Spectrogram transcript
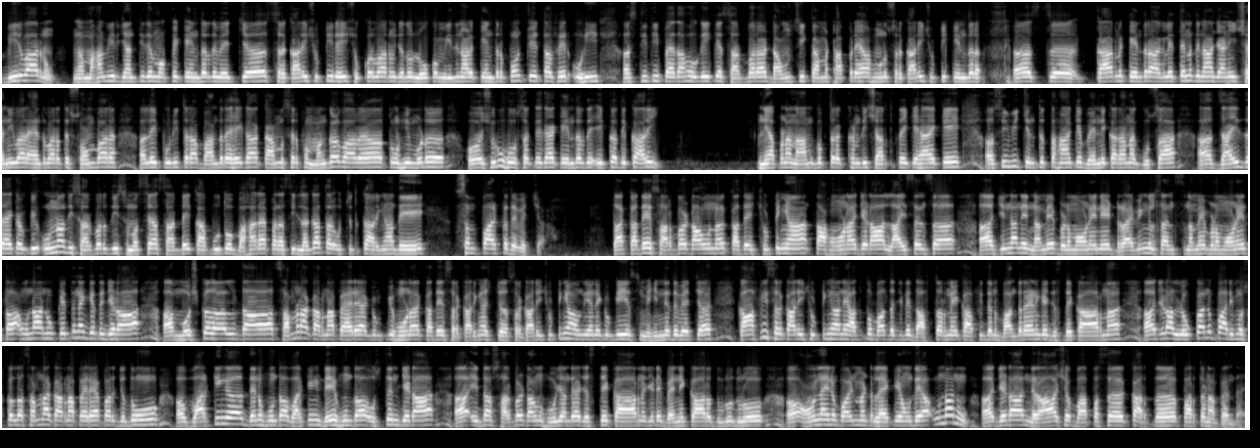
ਵੀਰਵਾਰ ਨੂੰ ਮਹਾਵੀਰ ਜਯੰਤੀ ਦੇ ਮੌਕੇ ਕੇਂਦਰ ਦੇ ਵਿੱਚ ਸਰਕਾਰੀ ਛੁੱਟੀ ਰਹੀ। ਸ਼ੁੱਕਰਵਾਰ ਨੂੰ ਜਦੋਂ ਲੋਕ ਉਮੀਦ ਨਾਲ ਕੇਂਦਰ ਪਹੁੰਚੇ ਤਾਂ ਫਿਰ ਉਹੀ ਸਥਿਤੀ ਪੈਦਾ ਹੋ ਗਈ ਕਿ ਸਰਵਰ ਡਾਊਨ ਸੀ, ਕੰਮ ਠੱਪ ਰਿਹਾ। ਹੁਣ ਸਰਕਾਰੀ ਛੁੱਟੀ ਕੇਂਦਰ ਕਾਰਨ ਕੇਂਦਰ ਅਗਲੇ 3 ਦਿਨਾਂ ਜਾਣੀ ਸ਼ਨੀਵਾਰ, ਐਤਵਾਰ ਅਤੇ ਸੋਮਵਾਰ ਲਈ ਪੂਰੀ ਤਰ੍ਹਾਂ ਬੰਦ ਰਹੇਗਾ। ਕੰਮ ਸਿਰਫ ਮੰਗਲਵਾਰ ਤੋਂ ਹੀ ਮੁੜ, ਹੋ- ਸ਼ੁਰੂ ਹੋ ਸਕੇਗਾ। ਕੇਂਦਰ ਦੇ ਇੱਕ ਅਧਿਕਾਰੀ ਨੇ ਆਪਣਾ ਨਾਮ ਗੁਪਤ ਰੱਖਣ ਦੀ ਸ਼ਰਤ ਤੇ ਕਿਹਾ ਹੈ ਕਿ ਅਸੀਂ ਵੀ ਚਿੰਤਤ ਹਾਂ ਕਿ ਬੈਨਿਕਾਰਾਂ ਦਾ ਗੁੱਸਾ ਅ, ਜਾਇਜ਼ ਹੈ ਕਿਉਂਕਿ ਉਹਨਾਂ ਦੀ ਸਰਵਰ ਦੀ ਸਮੱਸਿਆ ਸਾਡੇ ਕਾਬੂ ਤੋਂ ਬਾਹਰ ਹੈ ਪਰ ਅਸੀਂ ਲਗਾਤਾਰ ਉੱਚ ਅਧਿਕਾਰੀਆਂ ਦੇ ਸੰਪਰਕ ਦੇ ਵਿੱਚ ਆ ਤਾਂ ਕਦੇ ਸਰਵਰ ਡਾਊਨ ਕਦੇ ਛੁੱਟੀਆਂ ਤਾਂ ਹੁਣ ਜਿਹੜਾ ਲਾਇਸੈਂਸ ਜਿਨ੍ਹਾਂ ਨੇ ਨਵੇਂ ਬਣਵਾਉਣੇ ਨੇ ਡਰਾਈਵਿੰਗ ਲਾਇਸੈਂਸ ਨਵੇਂ ਬਣਵਾਉਣੇ, ਤਾਂ ਉਹਨਾਂ ਨੂੰ ਕਿਤੇ ਨਾ ਕਿਤੇ ਜਿਹੜਾ ਮੁਸ਼ਕਲ ਦਾ ਸਾਹਮਣਾ ਕਰਨਾ ਪੈ ਰਿਹਾ, ਕਿਉਂਕਿ ਹੁਣ ਕਦੇ ਸਰਕਾਰੀਆਂ ਸਰਕਾਰੀ ਛੁੱਟੀਆਂ ਆਉਂਦੀਆਂ ਨੇ, ਕਿਉਂਕਿ ਇਸ ਮਹੀਨੇ ਦੇ ਵਿੱਚ ਕਾਫੀ ਸਰਕਾਰੀ ਛੁੱਟੀਆਂ ਨੇ ਅੱਧ ਤੋਂ ਵੱਧ ਜਿਹੜੇ ਦਫ਼ਤਰ ਨੇ, ਕਾਫੀ ਦਿਨ ਬੰਦ ਰਹਿਣਗੇ, ਜਿਸ ਦੇ ਕਾਰਨ ਜਿਹੜਾ ਲੋਕਾਂ ਨੂੰ ਭਾਰੀ ਮੁਸ਼ਕਲ ਦਾ ਸਾਹਮਣਾ ਕਰਨਾ ਪੈ ਰਿਹਾ, ਪਰ ਜਦੋਂ ਵਰਕਿੰਗ ਦਿਨ ਹੁੰਦਾ ਵਰਕਿੰਗ ਡੇ ਹੁੰਦਾ, ਉਸ ਦਿਨ ਜਿਹੜਾ ਇਦਾਂ ਸਰਵਰ ਡਾਊਨ ਹੋ ਜਾਂਦਾ, ਜਿਸ ਦੇ ਕਾਰਨ ਜਿਹੜੇ ਬੈਨਿਕਾਰ ਦੂਰੋਂ ਦੂਰੋਂ ਆਨਲਾਈਨ ਅਪਾਇੰਟਮੈਂਟ ਲੈ ਕੇ ਆਉਂਦੇ ਆ ਉਹਨਾਂ ਨੂੰ ਜਿਹੜਾ ਨਿਰਾਸ਼ ਵਾਪਸ ਘਰ ਪਰਤਣਾ ਪੈਂਦਾ ਹੈ।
